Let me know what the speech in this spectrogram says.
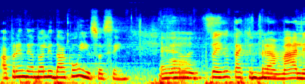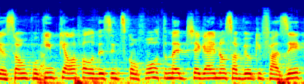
aprendendo a lidar com isso, assim. É, Vou perguntar aqui para a Amália só um pouquinho, porque ela falou desse desconforto, né, de chegar e não saber o que fazer.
